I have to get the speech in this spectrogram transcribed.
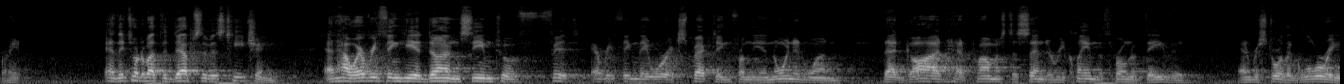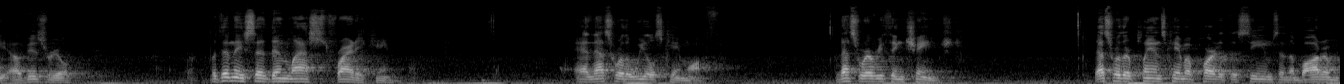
right? And they told about the depths of his teaching and how everything he had done seemed to have fit everything they were expecting from the anointed one that God had promised to send to reclaim the throne of David and restore the glory of Israel. But then they said, then last Friday came. And that's where the wheels came off. That's where everything changed. That's where their plans came apart at the seams and the bottom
